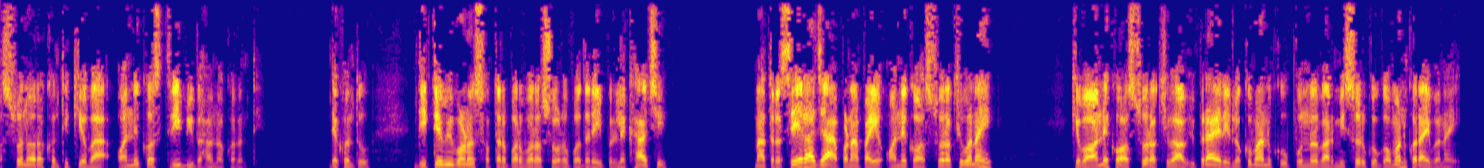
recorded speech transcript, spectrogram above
ଅଶ୍ୱ ନ ରଖନ୍ତି କିମ୍ବା ଅନେକ ସ୍ତ୍ରୀ ବିବାହ ନ କରନ୍ତି। ଦେଖନ୍ତୁ ଦ୍ୱିତୀୟ ବିବରଣ ସତର ପର୍ବର ଷୋହଳ ପଦରେ ଏହିପରି ଲେଖା ଅଛି ମାତ୍ର ସେ ରାଜା ଆପଣା ପାଇଁ ଅନେକ ଅଶ୍ୱ ରଖିବ ନାହିଁ କିମ୍ବା ଅନେକ ଅଶ୍ୱ ରଖିବା ଅଭିପ୍ରାୟରେ ଲୋକମାନଙ୍କୁ ପୁନର୍ବାର ମିଶ୍ରକୁ ଗମନ କରାଇବ ନାହିଁ।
